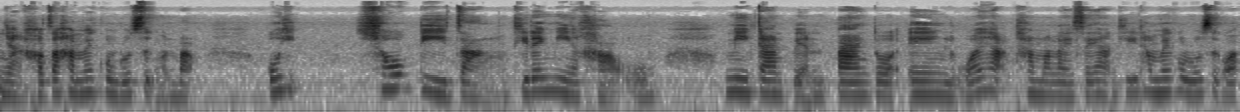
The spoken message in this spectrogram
เนี่ยเขาจะทำให้คุณรู้สึกเหมือนแบบ โอ๊ย โชคดีจังที่ได้มีเขา มีการเปลี่ยนแปลงตัวเอง หรือว่าอยากทำอะไรสักอย่างที่ทำให้คุณรู้สึกว่า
